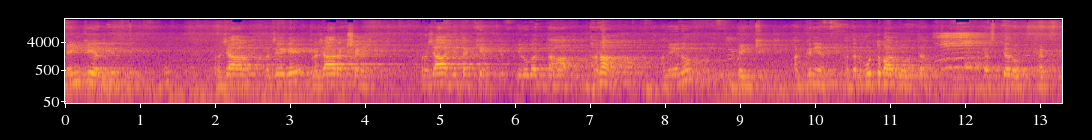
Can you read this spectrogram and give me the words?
ಬೆಂಕಿ ಅದು. ಪ್ರಜಾ, ಪ್ರಜೆಗೆ ಪ್ರಜಾರಕ್ಷಣೆ ಪ್ರಜಾಹಿತಕ್ಕೆ ಇರುವಂತಹ ಧನ, ಅದೇನು? ಬೆಂಕಿ, ಅಗ್ನಿಯ ಅದು ಅದನ್ನು ಮುಟ್ಟಬಾರದು ಅಂತ ಅಗಸ್ತ್ಯರು ಹೇಳ್ತಾರೆ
